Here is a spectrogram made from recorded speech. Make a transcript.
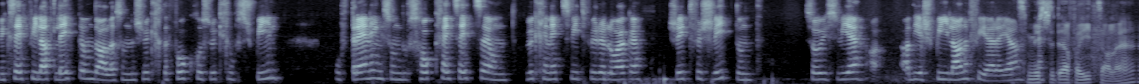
man sieht viele Athleten und alles und es ist wirklich der Fokus wirklich aufs Spiel, auf Trainings und aufs Hockey zu setzen und wirklich nicht zu weit vorne schauen, Schritt für Schritt und so uns wie an diese Spiele anführen. Ja. Jetzt müsst ihr davon einzahlen.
